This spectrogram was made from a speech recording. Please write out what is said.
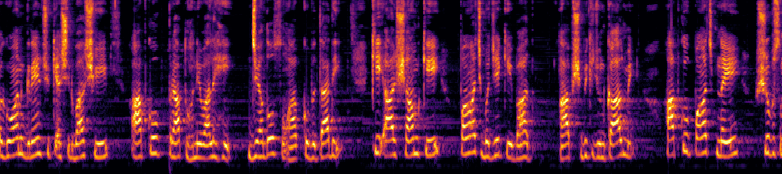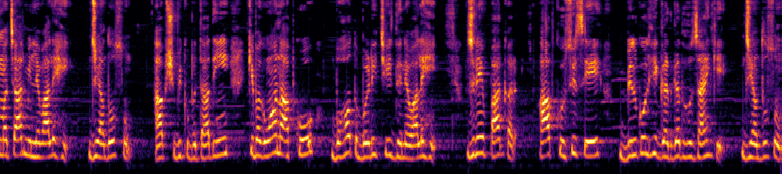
भगवान गणेश जी के आशीर्वाद से आपको प्राप्त होने वाले हैं। जी हाँ दोस्तों, आपको बता दें कि आज शाम के पाँच बजे के बाद आप सभी के जून काल में आपको पाँच नए शुभ समाचार मिलने वाले हैं। जी हाँ दोस्तों, आप सभी को बता दें कि भगवान आपको बहुत बड़ी चीज़ देने वाले हैं, जिन्हें पाकर आप खुशी से बिल्कुल ही गदगद हो जाएँगे। जी हाँ दोस्तों,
